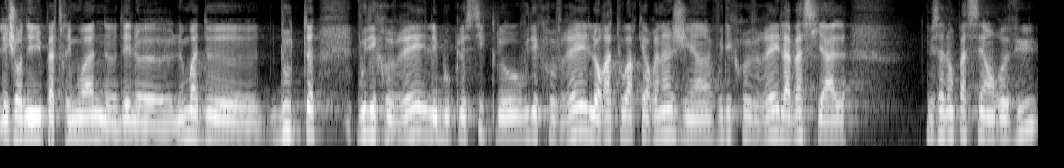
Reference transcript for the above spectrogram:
les journées du patrimoine euh, dès le, le mois d'août, vous découvrirez les boucles cyclo, vous découvrirez l'oratoire carolingien, vous découvrirez l'abbatiale. Nous allons passer en revue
